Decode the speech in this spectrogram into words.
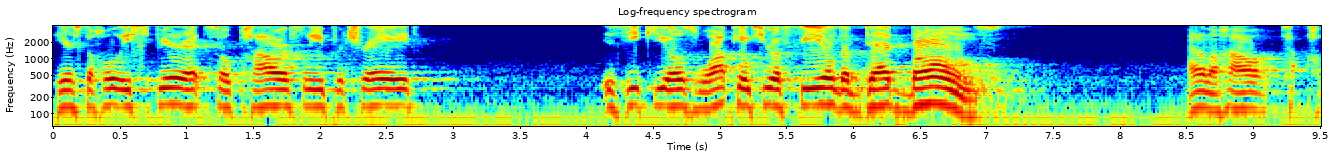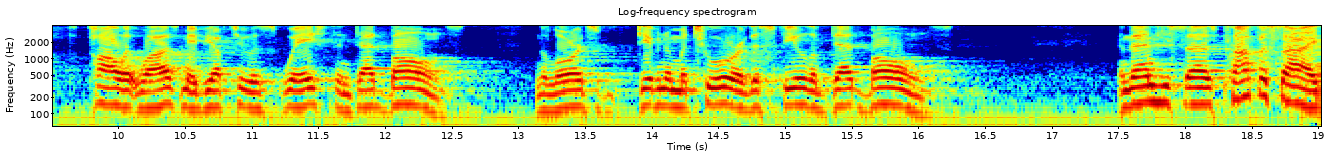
here's the Holy Spirit so powerfully portrayed. Ezekiel's walking through a field of dead bones. I don't know how t- tall it was, maybe up to his waist, and dead bones. And the Lord's given him a tour of this field of dead bones. And then he says, prophesy,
